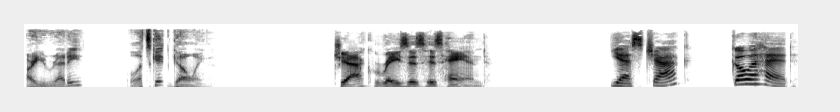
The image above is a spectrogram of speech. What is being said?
Are you ready? Let's get going. Jack raises his hand. Yes, Jack? Go ahead.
